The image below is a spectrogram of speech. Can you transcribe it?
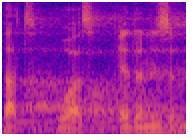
That was hedonism.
